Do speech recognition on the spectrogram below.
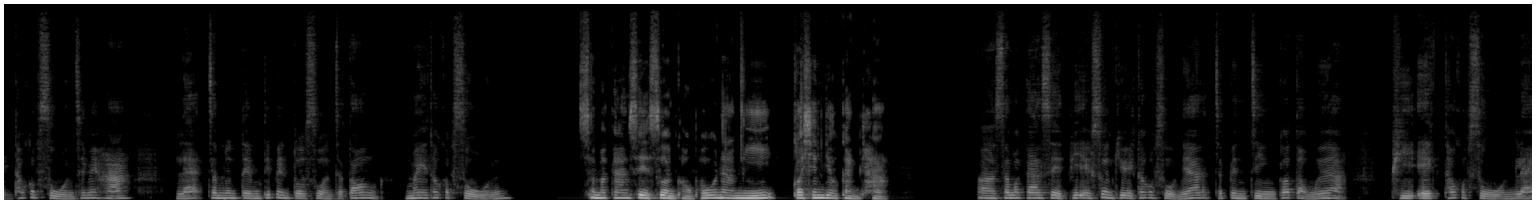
ษเท่ากับ0ใช่ไหมคะ และจำนวนเต็มที่เป็นตัวส่วนจะต้องไม่เท่ากับ0สมการเศษส่วนของพหุนามนี้ก็เช่นเดียวกันค่ะอ่าสมการเศษ px ส่วน qx เท่ากับ0เนี่ยจะเป็นจริงก็ต่อเมื่อ px เท่ากับ0และ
